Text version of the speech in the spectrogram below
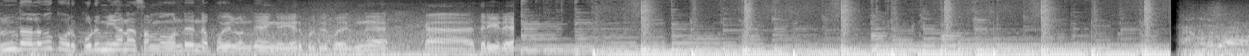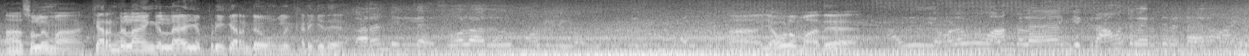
அந்த அளவுக்கு ஒரு கொடுமையான சம்பவம் வந்து இந்த புயல் வந்து இங்கே ஏற்படுத்திட்டு போயிருக்குன்னு க தெரியுது. ஆ சொல்லுங்கம்மா. கரண்ட்டுலாம் எங்கல்ல எப்படி கரண்ட்டு உங்களுக்கு கிடைக்குது? கரண்ட் இல்லை. சோலாரு மோடி ஆ எவ்வளோம்மா அது? அது எவ்வளவு வாங்கலை. இங்கே கிராமத்தில் இருந்து ரெண்டாயிரம் வாங்கிட்டு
